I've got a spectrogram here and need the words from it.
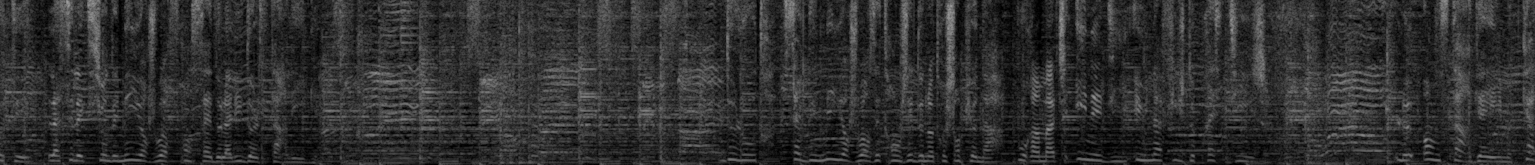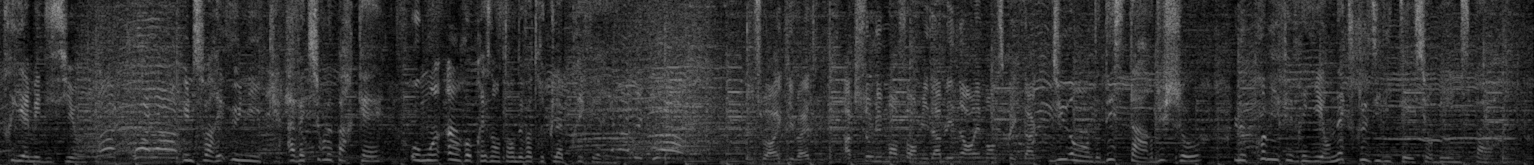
côté, la sélection des meilleurs joueurs français de la Lidl Star League. De l'autre, celle des meilleurs joueurs étrangers de notre championnat pour un match inédit et une affiche de prestige. Le All-Star Game, quatrième édition. Une soirée unique avec sur le parquet au moins un représentant de votre club préféré. Une soirée qui va être absolument formidable, énormément de spectacles. Du hand, des stars, du show, le 1er février en exclusivité sur Bein Sport.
